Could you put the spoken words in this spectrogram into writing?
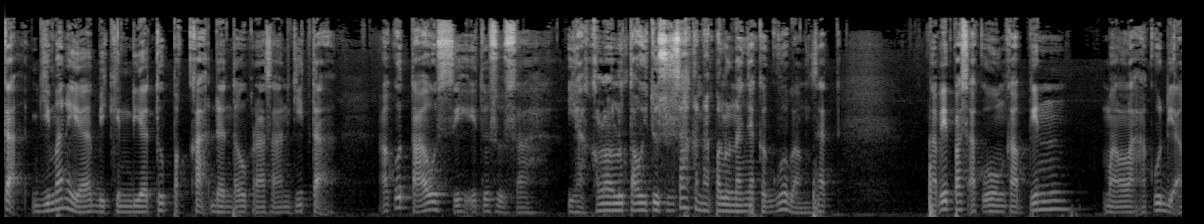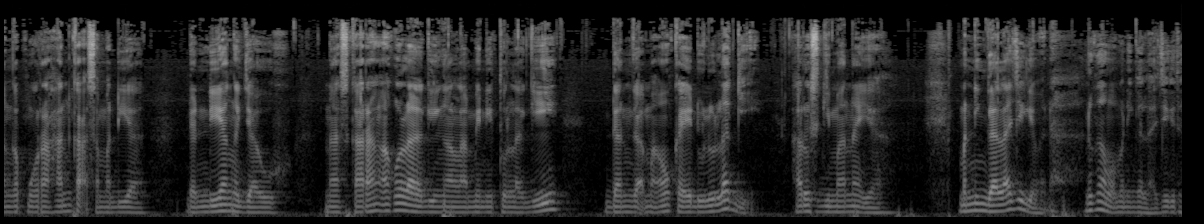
Kak, gimana ya bikin dia tuh peka dan tahu perasaan kita? Aku tahu sih itu susah. Ya kalau lu tahu itu susah kenapa lu nanya ke gue bangsat? Tapi pas aku ungkapin malah aku dianggap murahan kak sama dia dan dia ngejauh nah sekarang aku lagi ngalamin itu lagi dan gak mau kayak dulu lagi harus gimana ya meninggal aja gimana? Lu gak mau meninggal aja gitu.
